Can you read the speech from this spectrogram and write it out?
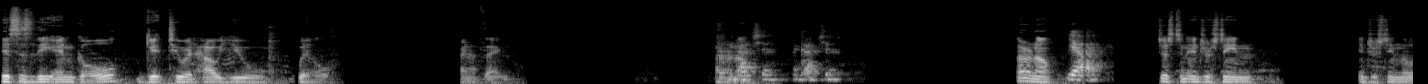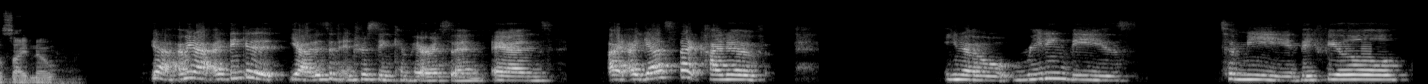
this is the end goal get to it how you will kind of thing i don't know Gotcha. I gotcha. i don't know Yeah. just an interesting interesting little side note Yeah, I mean, I, I think it, yeah, it is an interesting comparison. And I, I guess that kind of, you know, reading these to me, they feel,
